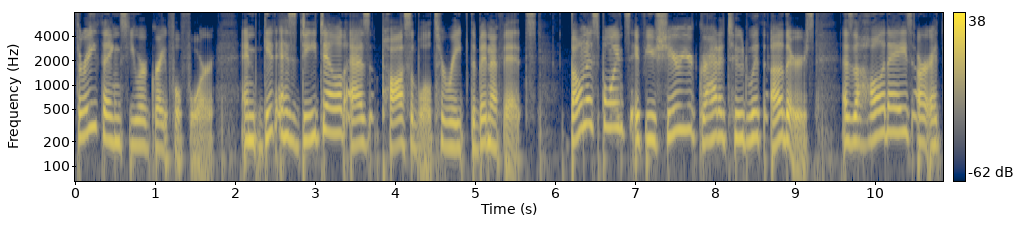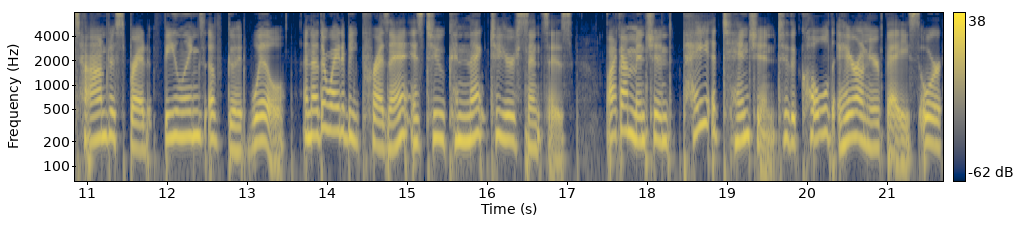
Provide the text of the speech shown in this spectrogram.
three things you are grateful for and get as detailed as possible to reap the benefits. Bonus points if you share your gratitude with others, as the holidays are a time to spread feelings of goodwill. Another way to be present is to connect to your senses. Like I mentioned, pay attention to the cold air on your face or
